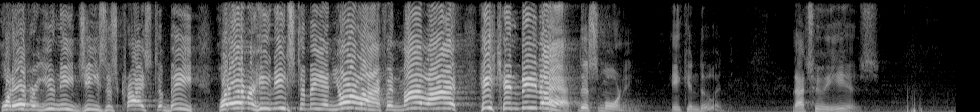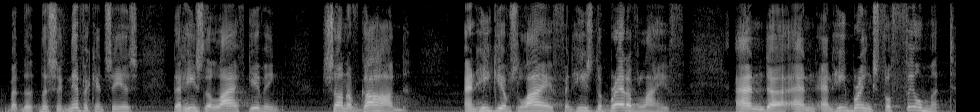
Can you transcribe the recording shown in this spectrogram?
whatever you need Jesus Christ to be, whatever He needs to be in your life and my life, He can be that this morning. He can do it. That's who He is. But the, the significance is, that He's the life giving Son of God and He gives life and He's the bread of life and, uh, and, and He brings fulfillment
